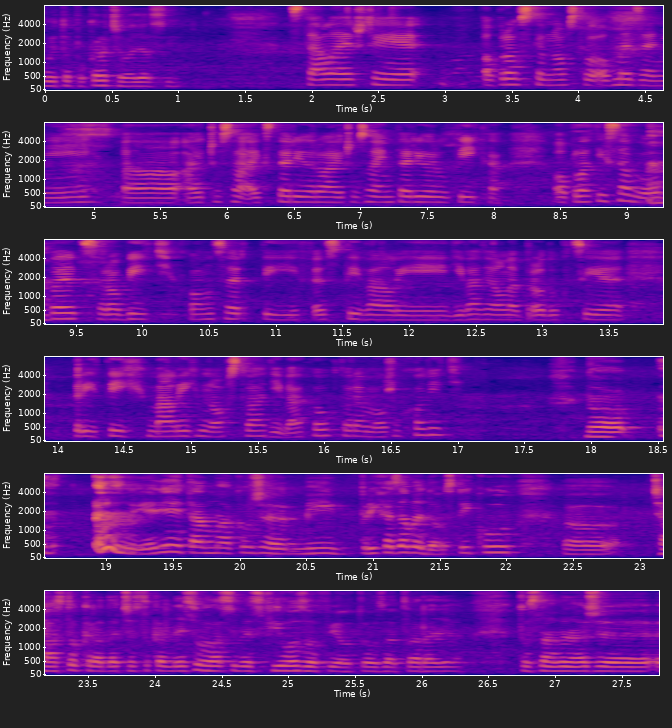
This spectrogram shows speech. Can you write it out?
bude to pokračovať asi. Stále ešte je obrovské množstvo obmedzení, aj čo sa exteriéru, aj čo sa interiéru týka. Oplatí sa vôbec robiť koncerty, festivaly, divadelné produkcie pri tých malých množstvách divákov, ktoré môžu chodiť? No, jedine tam akože my prichádzame do styku, e, častokrát a častokrát nesúhlasíme s filozofiou toho zatvárania. To znamená, že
